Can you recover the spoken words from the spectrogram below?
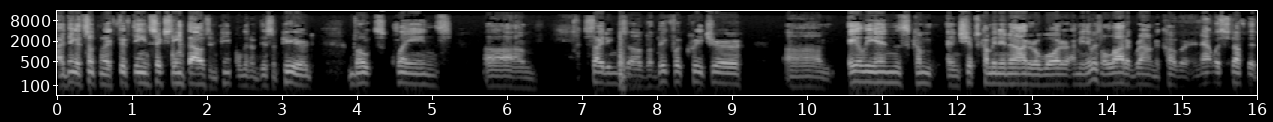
I think it's something like 15, 16,000 people that have disappeared, boats, planes, um, sightings of a Bigfoot creature, um, aliens come and ships coming in and out of the water. I mean, there was a lot of ground to cover, and that was stuff that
